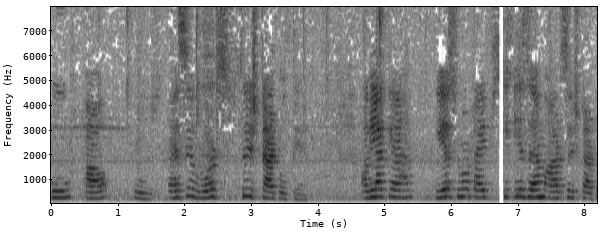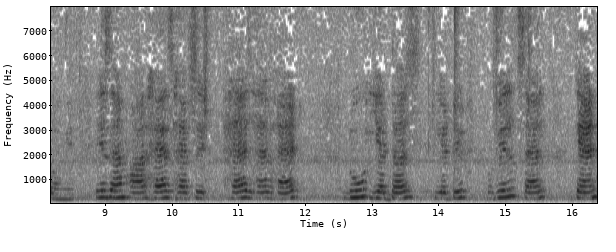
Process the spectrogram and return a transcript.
who how ऐसे वर्ड्स से स्टार्ट होते हैं। अगला क्या है? Yes no type is am are से स्टार्ट होंगे। Is am are has have से हैज़ हैव हैड डू या डज या did will shall can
